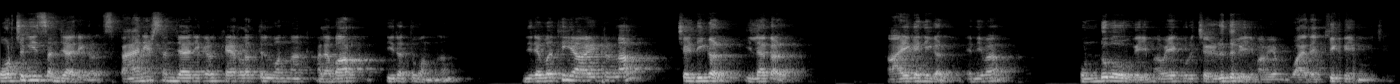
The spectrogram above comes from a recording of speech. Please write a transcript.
പോർച്ചുഗീസ് സഞ്ചാരികൾ സ്പാനിഷ് സഞ്ചാരികൾ കേരളത്തിൽ വന്ന മലബാർ തീരത്ത് വന്ന് നിരവധിയായിട്ടുള്ള ചെടികൾ ഇലകൾ കായികനികൾ എന്നിവ കൊണ്ടുപോവുകയും അവയെക്കുറിച്ച് എഴുതുകയും അവയെ വരയ്ക്കുകയും ചെയ്തു.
